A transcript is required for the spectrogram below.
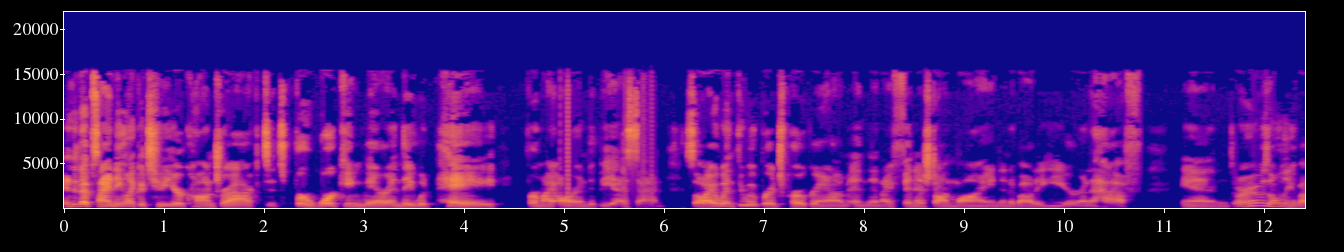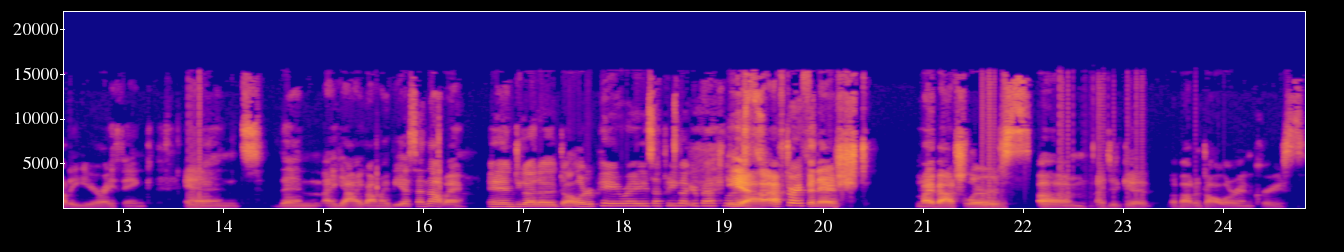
ended up signing like a two year contract it's for working there and they would pay for my RN to BSN. So I went through a bridge program and then I finished online in about a year and a half and or it was only about a year I think. And then uh, yeah, I got my BSN that way. And you got a dollar pay raise after you got your bachelor's? Yeah, after I finished my bachelor's, um I did get about a dollar increase.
